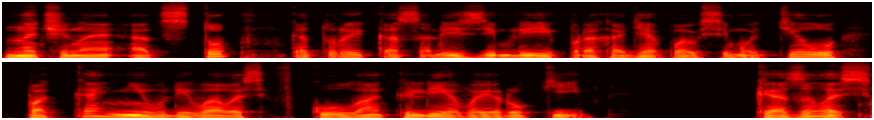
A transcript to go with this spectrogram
начиная от стоп, которые касались земли и проходя по всему телу, пока не вливалась в кулак левой руки. Казалось,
